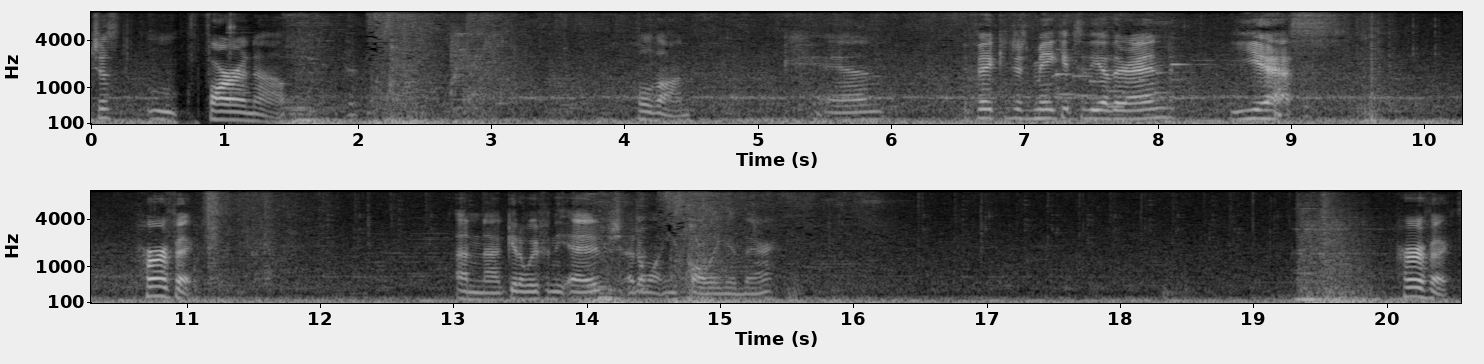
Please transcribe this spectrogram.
just far enough. Hold on. Can if I could just make it to the other end? Yes. Perfect. And now get away from the edge. I don't want you falling in there. Perfect.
